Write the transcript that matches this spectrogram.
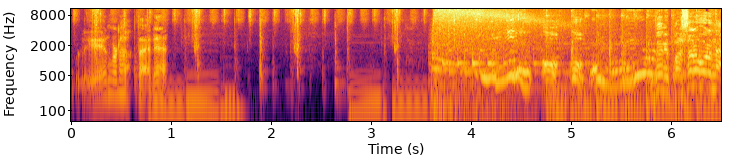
കുളിയേം കൂടെ തരാൻ. ഓ ഓ. ഇതൊരു പ്രഷർ കുറഞ്ഞ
